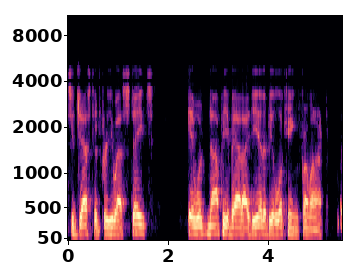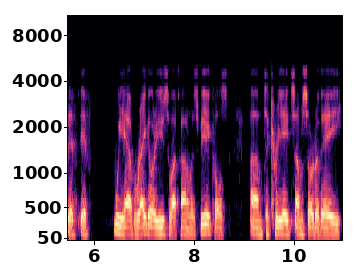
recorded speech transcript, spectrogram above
suggested for U.S. states it would not be a bad idea to be looking from a if, if we have regular use of autonomous vehicles um, to create some sort of a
